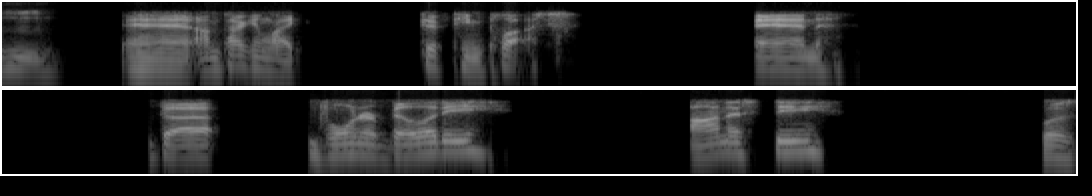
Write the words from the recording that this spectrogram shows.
Mm-hmm. And I'm talking like 15 plus. And the vulnerability, honesty was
